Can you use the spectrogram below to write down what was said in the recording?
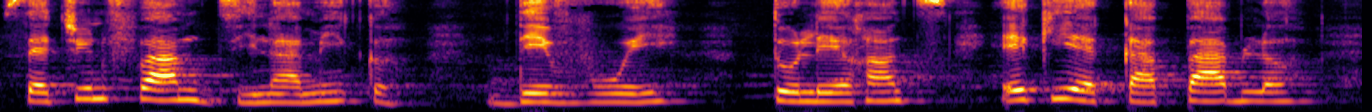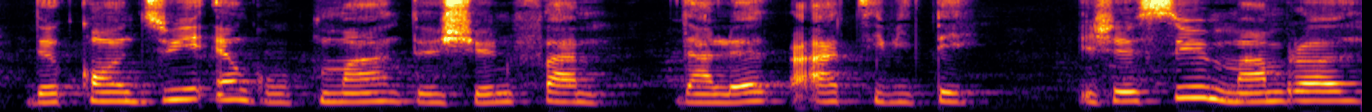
c'est une femme dynamique, dévouée, tolérante et qui est capable de conduire un groupement de jeunes femmes dans leur activité. Je suis membre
